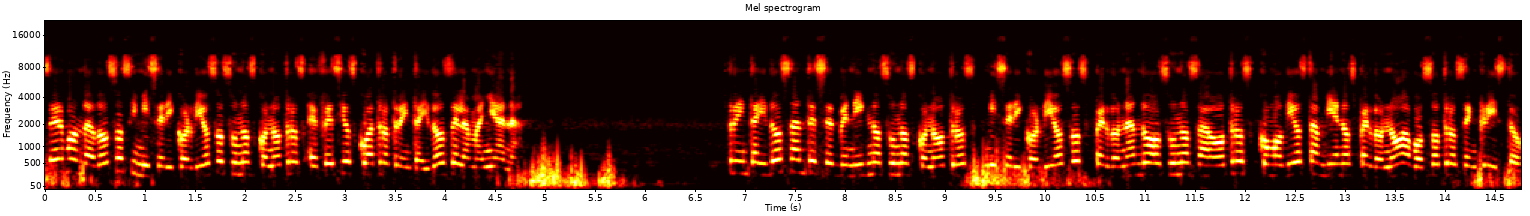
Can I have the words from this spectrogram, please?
Ser bondadosos y misericordiosos unos con otros Efesios 4:32 de la mañana. 32 Antes sed benignos unos con otros, misericordiosos, perdonándoos unos a otros, como Dios también os perdonó a vosotros en Cristo.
